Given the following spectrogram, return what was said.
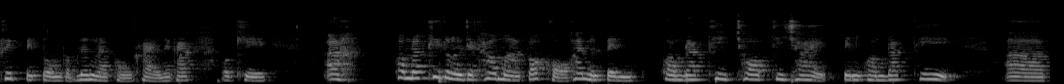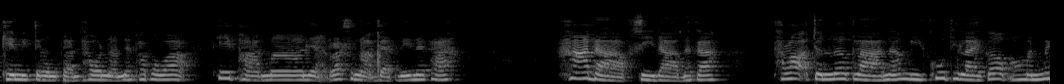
คลิปไปตรงกับเรื่องราวของใครนะคะ โอเค อะความรักที่กำลังจะเข้ามาก็ขอให้มันเป็นความรักที่ชอบที่ใช่ เป็นความรักที่เคมีตรงกันเท่านั้นนะคะ เพราะว่าที่ผ่านมาเนี่ยลักษณะแบบนี้นะคะห้าดาบสี่ดาบนะคะทะเลาะจนเลิกลานะ มีคู่ทีไรก็มันไม่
